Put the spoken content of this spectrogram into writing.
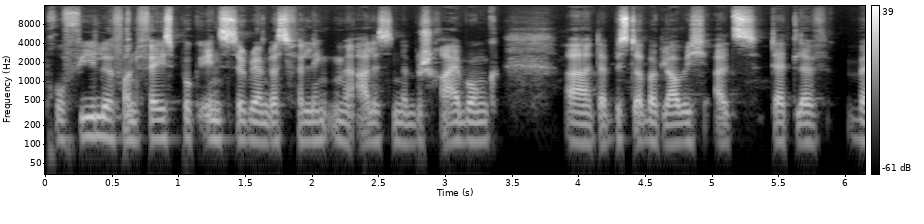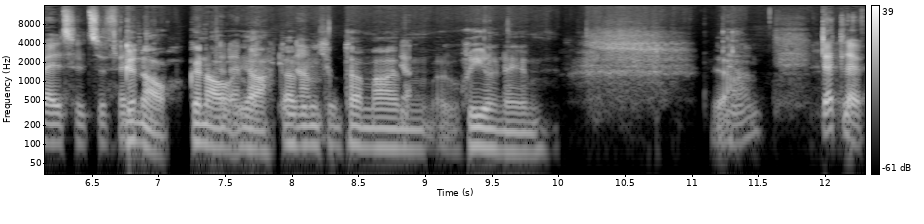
Profile von Facebook, Instagram, das verlinken wir alles in der Beschreibung. Äh, da bist du aber, glaube ich, als Detlef Welzel zu finden. Genau, genau, ja, da bin ich unter meinem ja. Real Name. Ja. ja. Detlef,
